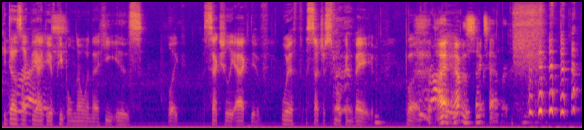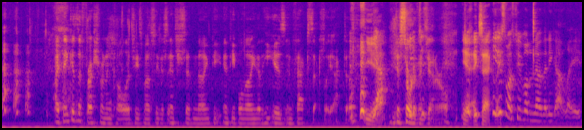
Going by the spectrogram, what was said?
He does like the idea of people knowing that he is like sexually active with such a smoking babe. But I Right. am a sex haver. I think as a freshman in college, he's mostly just interested in knowing pe- in people knowing that he is in fact sexually active. yeah, just sort He of in general. yeah, exactly. He just wants people to know that he got laid,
